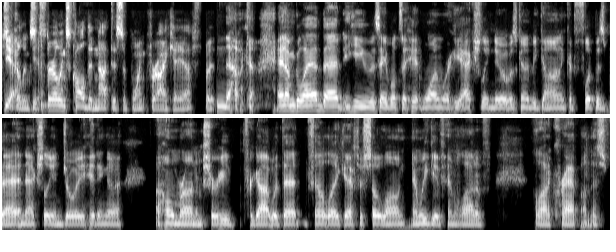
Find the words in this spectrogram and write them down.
yeah, Sterling's, yeah. Sterling's call did not disappoint for IKF, but no, no. And I'm glad that he was able to hit one where he actually knew it was going to be gone and could flip his bat and actually enjoy hitting a a home run. I'm sure he forgot what that felt like after so long, and we give him a lot of a lot of crap on this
